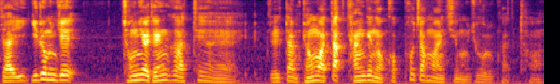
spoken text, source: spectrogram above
자 이, 이러면 이제 정리가 된 것 같아요. 예. 일단 병만 딱 당겨 놓고 포장만 지으면 좋을 것 같아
